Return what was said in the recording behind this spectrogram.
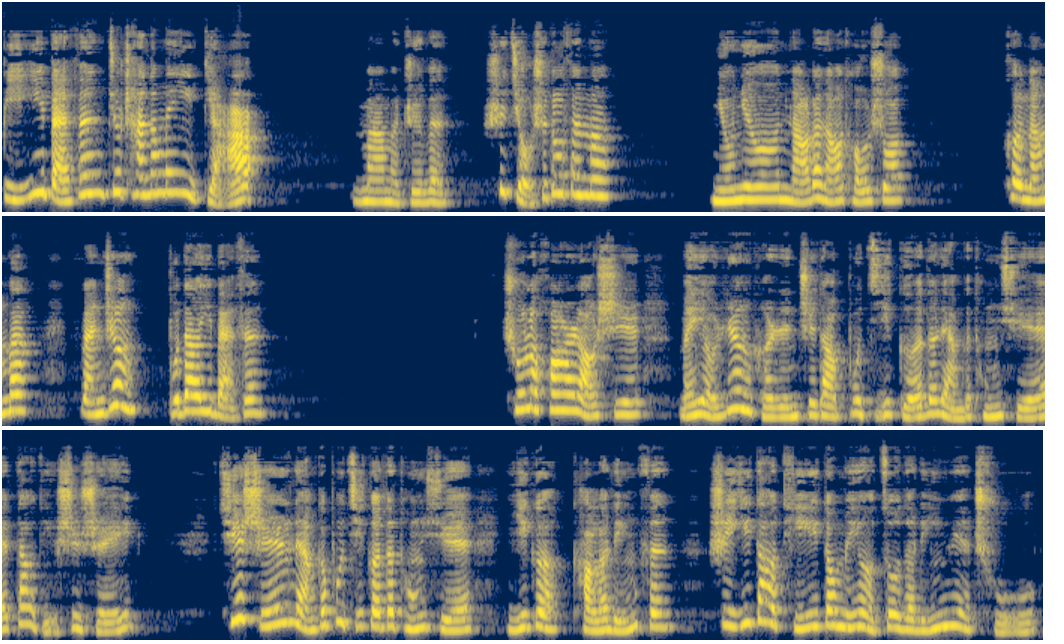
比一百分就差那么一点儿。妈妈追问：“是九十多分吗？”牛牛挠了挠头说：“可能吧，反正不到一百分。”除了花儿老师，没有任何人知道不及格的两个同学到底是谁。其实，两个不及格的同学，一个考了零分，是一道题都没有做的林月楚；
